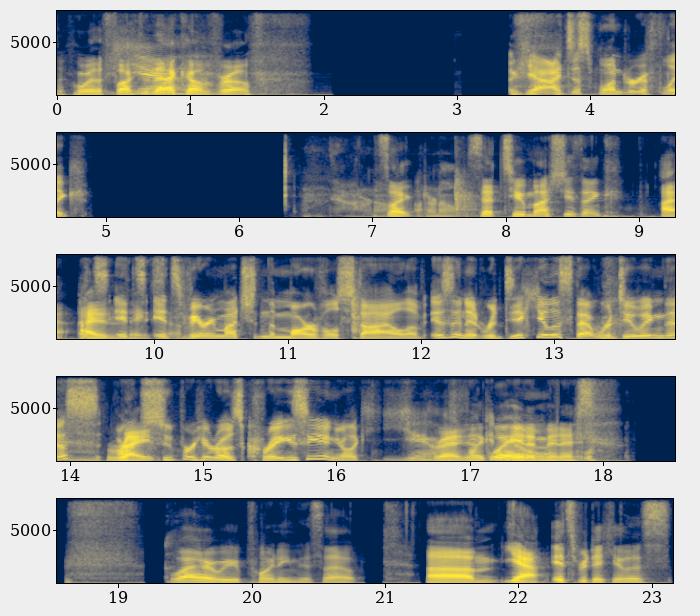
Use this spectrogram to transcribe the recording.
Like, where the fuck did that come from? yeah, I just wonder if like I don't know. It's like- I don't know. Is that too much? You think? I I It's didn't it's, think it's very much in the Marvel style of isn't it ridiculous that we're doing this? Aren't Right. superheroes crazy? And you're like, yeah. Right. You're like, wait a minute. Why are we pointing this out? Um, yeah, it's ridiculous.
